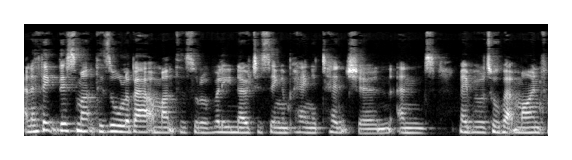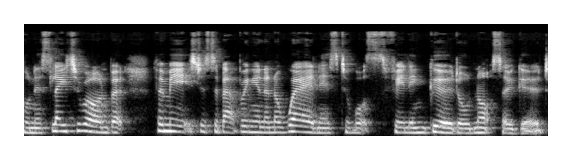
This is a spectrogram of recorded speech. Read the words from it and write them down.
and I think this month is all about a month of sort of really noticing and paying attention. And maybe we'll talk about mindfulness later on. But for me, it's just about bringing an awareness to what's feeling good or not so good.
